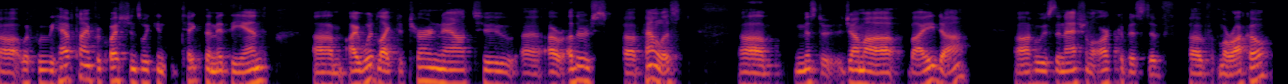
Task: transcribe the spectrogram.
uh, if we have time for questions, we can take them at the end. Um, I would like to turn now to uh, our other uh, panelist, um, Mr. Jamaa Baida, uh, who is the National Archivist of, of Morocco.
